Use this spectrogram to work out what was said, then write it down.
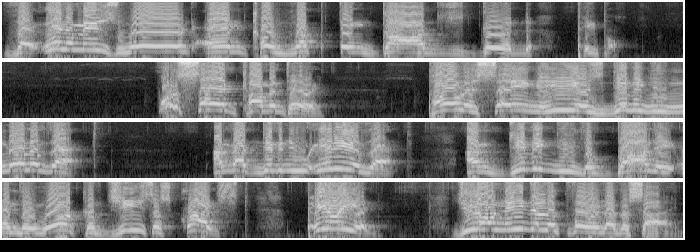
the enemy's word and corrupting God's good people. What a sad commentary. Paul is saying he is giving you none of that. I'm not giving you any of that. I'm giving you the body and the work of Jesus Christ. Period. You don't need to look for another sign.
